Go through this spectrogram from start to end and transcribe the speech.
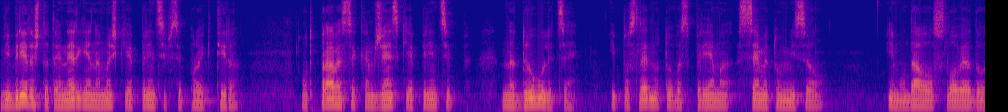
вибриращата енергия на мъжкия принцип се проектира, отправя се към женския принцип на друго лице и последното възприема семето мисъл и му дава условия да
